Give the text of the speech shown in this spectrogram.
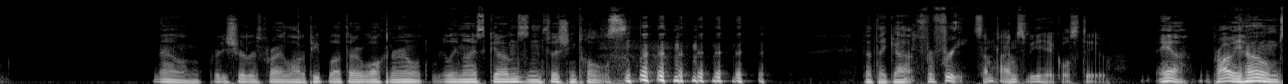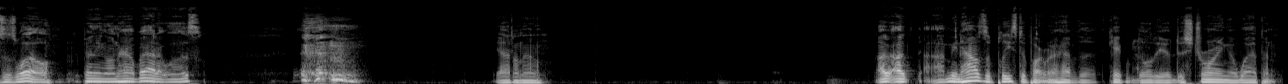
No, I'm pretty sure there's probably a lot of people out there walking around with really nice guns and fishing poles that they got for free. Sometimes vehicles too. Yeah, probably homes as well, depending on how bad it was. yeah, I don't know. I, I I mean, how's the police department have the capability of destroying a weapon?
